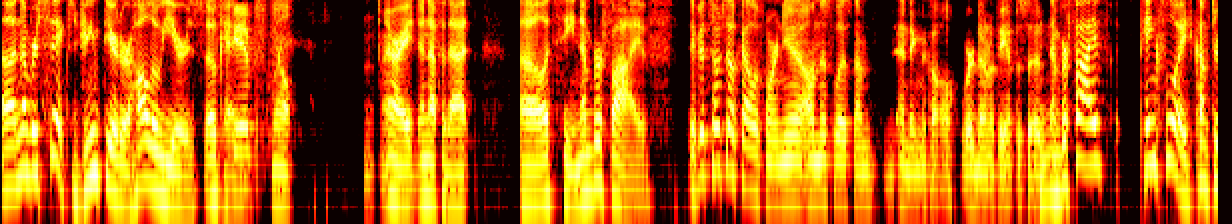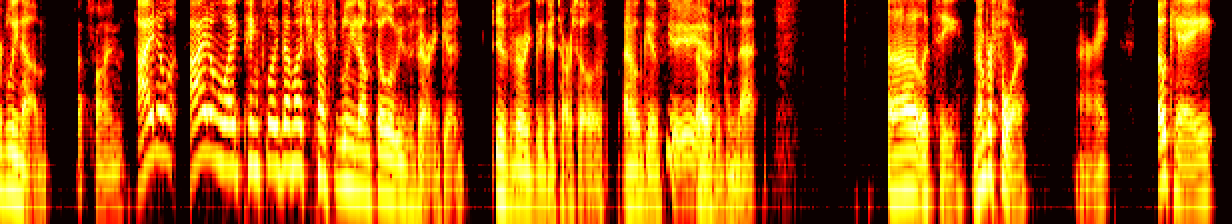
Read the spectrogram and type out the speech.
Uh, number six, Dream Theater, Hollow Years. Okay. Skip. Well, all right, enough of that. Uh, let's see. Number five. If it's Hotel California on this list, I'm ending the call. We're done with the episode. Number five, Pink Floyd, Comfortably Numb. That's fine. I don't I don't like Pink Floyd that much. Comfortably Numb solo is very good. It is a very good guitar solo. I will give Yeah, yeah, yeah. I will give them that. Uh let's see. Number four. All right. Okay.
